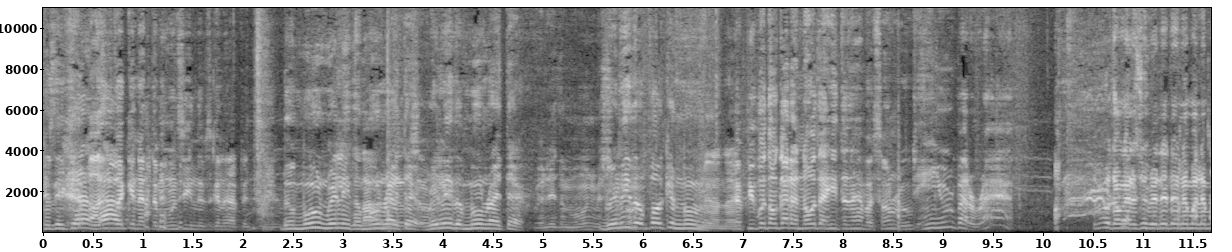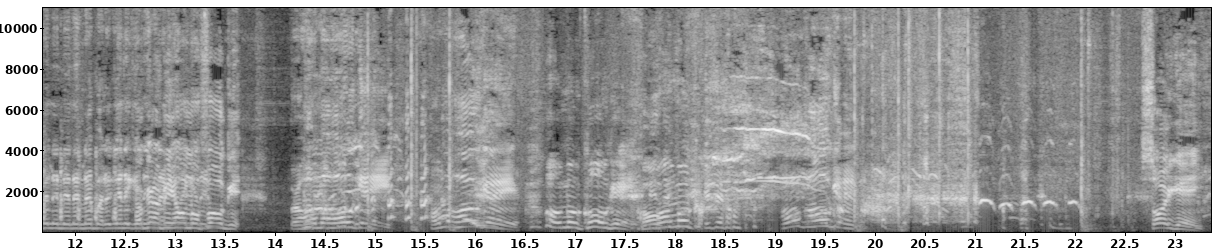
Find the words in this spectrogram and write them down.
because they can't I was laugh. looking at the moon, seeing what's gonna happen to you. The moon, really, the Not moon right there, really the moon right there, Really, the moon? Mr. really the fucking moon. Yeah, nice. people don't gotta know that he doesn't have a sunroof. Dang, you were about to rap. People don't gotta say. How How can I be homophobic? We're homo Hogan. Homo Hogan. Homo Colgate. Homo- Homo Col- Hulk Hogan. Soy gay.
